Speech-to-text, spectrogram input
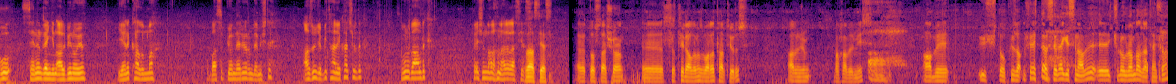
bu senin rengin albinoyu yeni kalınma basıp gönderiyorum demişti. Az önce bir tane kaçırdık. Bunu da aldık. Peşinde olanlara rast gelsin. Rast gelsin. Evet dostlar şu an e, sırtıyla aldığımız balığı tartıyoruz. Haruncum bakabilir miyiz? Abi 3965 4 söyle gitsin abi. E, kilogramda zaten şu an.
